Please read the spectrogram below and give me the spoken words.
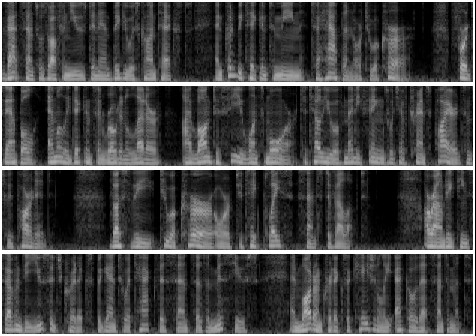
That sense was often used in ambiguous contexts and could be taken to mean to happen or to occur. For example, Emily Dickinson wrote in a letter, I long to see you once more, to tell you of many things which have transpired since we parted. Thus the to occur or to take place sense developed. Around 1870, usage critics began to attack this sense as a misuse, and modern critics occasionally echo that sentiment.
